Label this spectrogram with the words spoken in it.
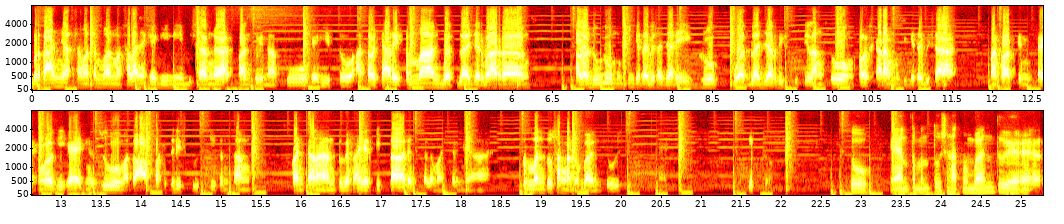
bertanya sama teman masalahnya kayak gini bisa nggak bantuin aku? Kayak gitu. Atau cari teman buat belajar bareng. Kalau dulu mungkin kita bisa cari grup buat belajar diskusi langsung. Kalau sekarang mungkin kita bisa manfaatin teknologi kayak ngezoom atau apa kita diskusi tentang perencanaan tugas akhir kita dan segala macamnya. Teman tuh sangat membantu sih. Gitu. Tuh ya temen tuh sangat membantu ya.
